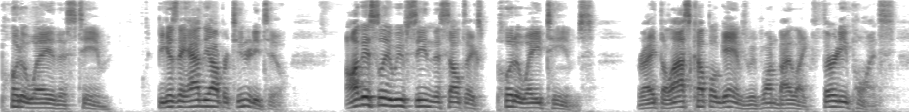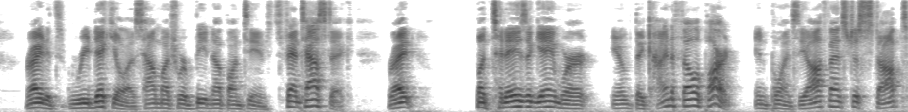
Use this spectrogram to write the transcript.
put away this team because they had the opportunity to. Obviously, we've seen the Celtics put away teams, right? The last couple games, we've won by like 30 points, right? It's ridiculous how much we're beating up on teams. It's fantastic, right? But today's a game where, you know, they kind of fell apart in points. The offense just stopped,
